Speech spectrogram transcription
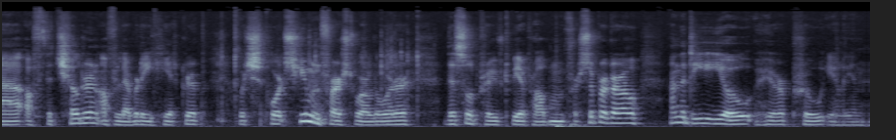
uh, of the Children of Liberty hate group, which supports human first world order. This will prove to be a problem for Supergirl and the DEO, who are pro alien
